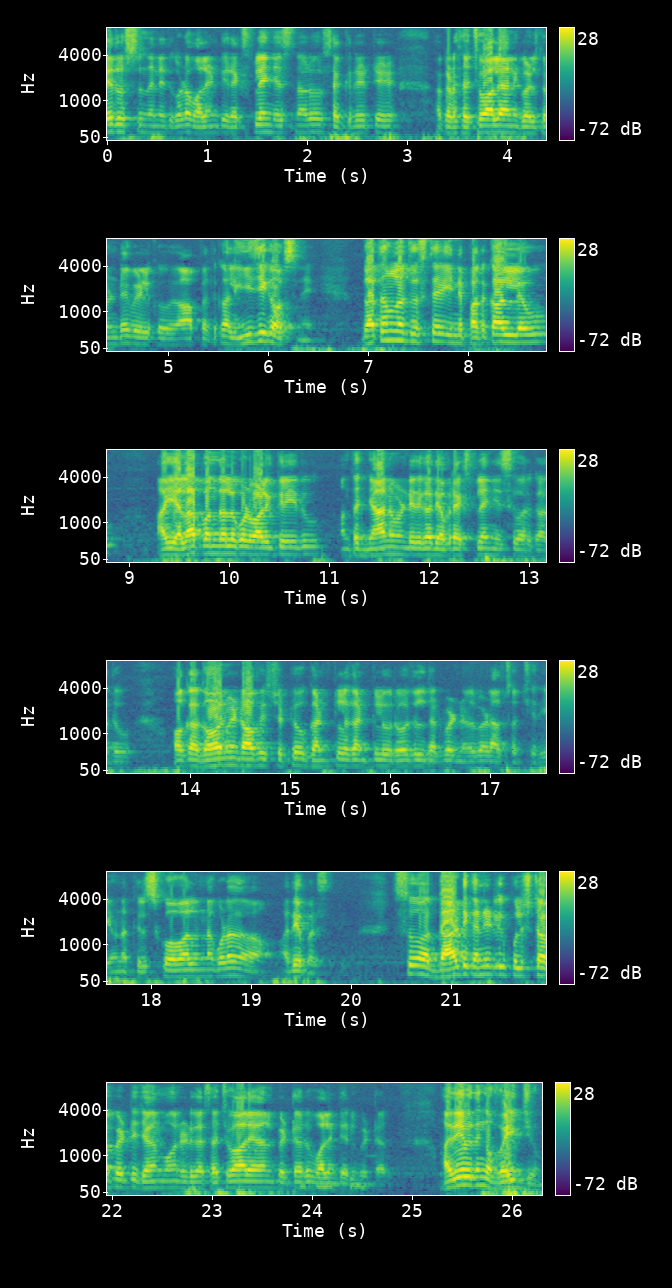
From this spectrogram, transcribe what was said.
ఏది వస్తుంది అనేది కూడా వాలంటీర్ ఎక్స్ప్లెయిన్ చేస్తున్నారు. సెక్రటరీ అక్కడ సచివాలయానికి వెళ్తుంటే వీళ్ళకు ఆ పథకాలు ఈజీగా వస్తున్నాయి. గతంలో చూస్తే ఇన్ని పథకాలు లేవు. అవి ఎలా పొందాలో కూడా వాళ్ళకి తెలియదు. అంత జ్ఞానం ఉండేది కాదు. ఎవరు ఎక్స్ప్లెయిన్ చేసేవారు కాదు. ఒక గవర్నమెంట్ ఆఫీస్ చుట్టూ గంటలు గంటలు రోజులు తరబడి నిలబడాల్సి వచ్చేది. ఏమైనా తెలుసుకోవాలన్నా కూడా అదే పరిస్థితి. సో దాటికి పులి స్టాప్ పెట్టి జగన్మోహన్ రెడ్డి గారు సచివాలయాలను పెట్టారు వాలంటీర్లు పెట్టారు. అదేవిధంగా వైద్యం.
